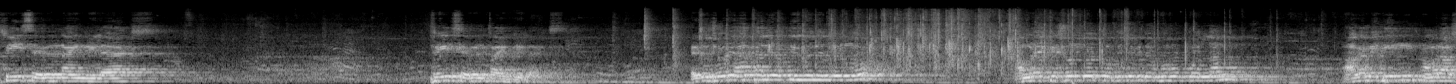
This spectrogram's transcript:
three seven nine relax three seven five relax একটু জোরে হাততালি হোক তিনজনের জন্য। আমরা একটা সুন্দর প্রতিযোগিতা উপভোগ করলাম। আগামী দিন আমরা আশা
